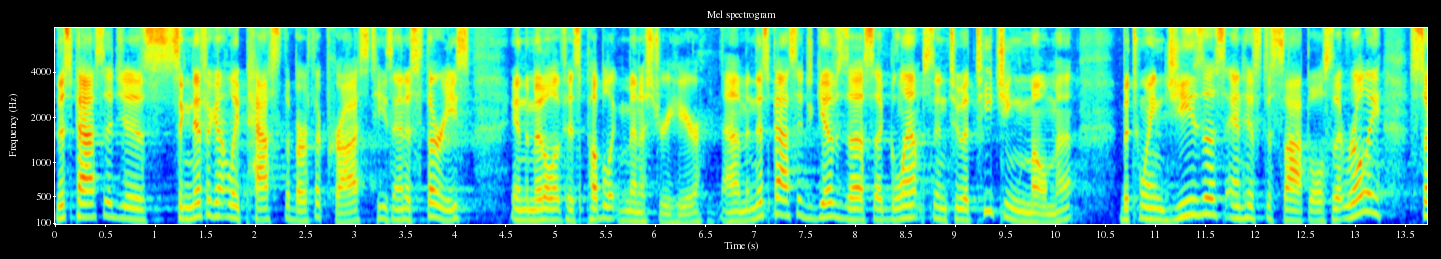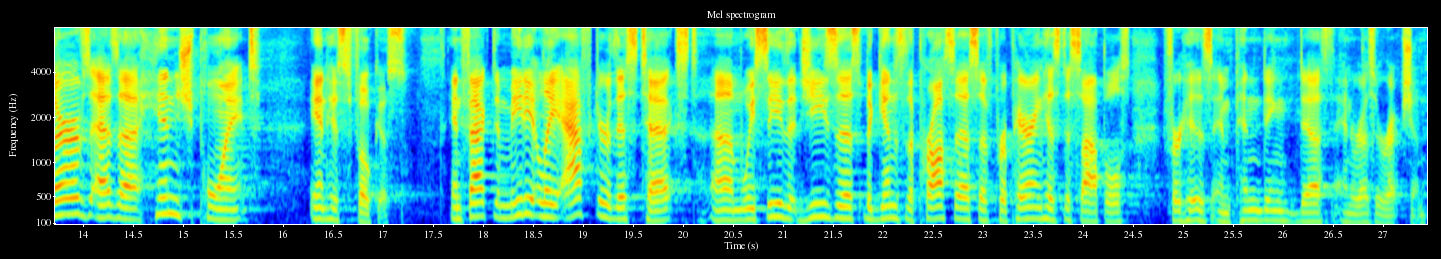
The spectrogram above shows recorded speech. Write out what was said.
This passage is significantly past the birth of Christ. He's in his 30s in the middle of his public ministry here. Um, and this passage gives us a glimpse into a teaching moment between Jesus and his disciples that really serves as a hinge point in his focus. In fact, immediately after this text, um, we see that Jesus begins the process of preparing his disciples for his impending death and resurrection.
